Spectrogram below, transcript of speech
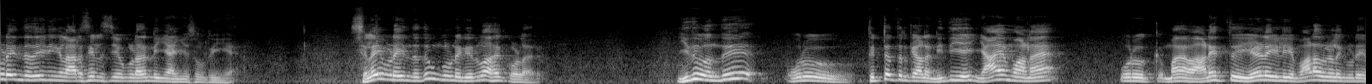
உடைந்ததை நீங்கள் அரசியல் செய்யக்கூடாதுன்னு நீங்கள் அங்கே சொல்கிறீங்க சிலை உடைந்தது உங்களுடைய நிர்வாக கோளாறு. இது வந்து ஒரு திட்டத்திற்கான நிதியை நியாயமான ஒரு ம அனைத்து ஏழை எளிய மாணவர்களுடைய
